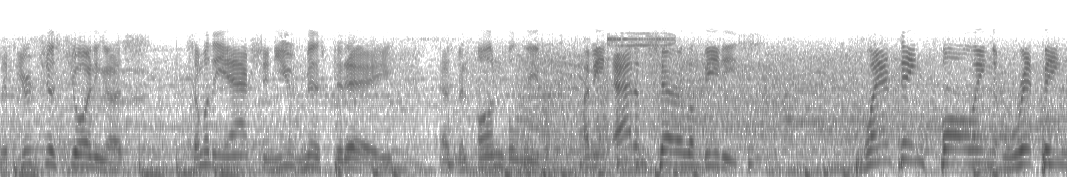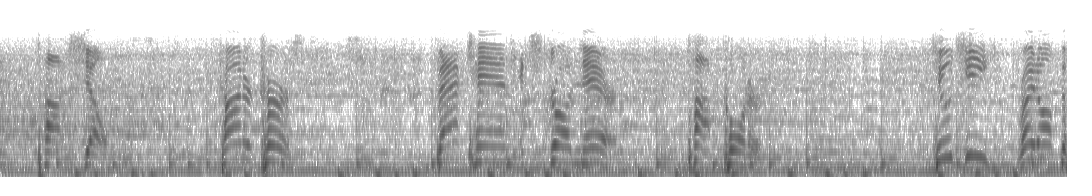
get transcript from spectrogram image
If you're just joining us, some of the action you've missed today has been unbelievable. I mean, Adam Charalambides Planting, falling, ripping, top shelf. Connor Kirst, backhand extraordinaire, top corner. Tucci, right off the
